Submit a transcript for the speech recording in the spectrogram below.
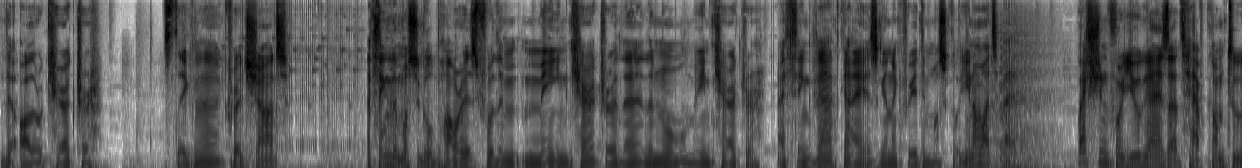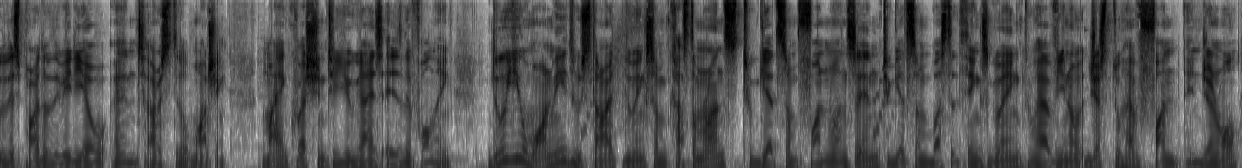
the other character. Let's take the crit shot. I think the musical power is for the main character, the, the normal main character. I think that guy is gonna create the musical... You know what? Uh, question for you guys that have come to this part of the video and are still watching. My question to you guys is the following. Do you want me to start doing some custom runs to get some fun runs in, to get some busted things going, to have, you know, just to have fun in general?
